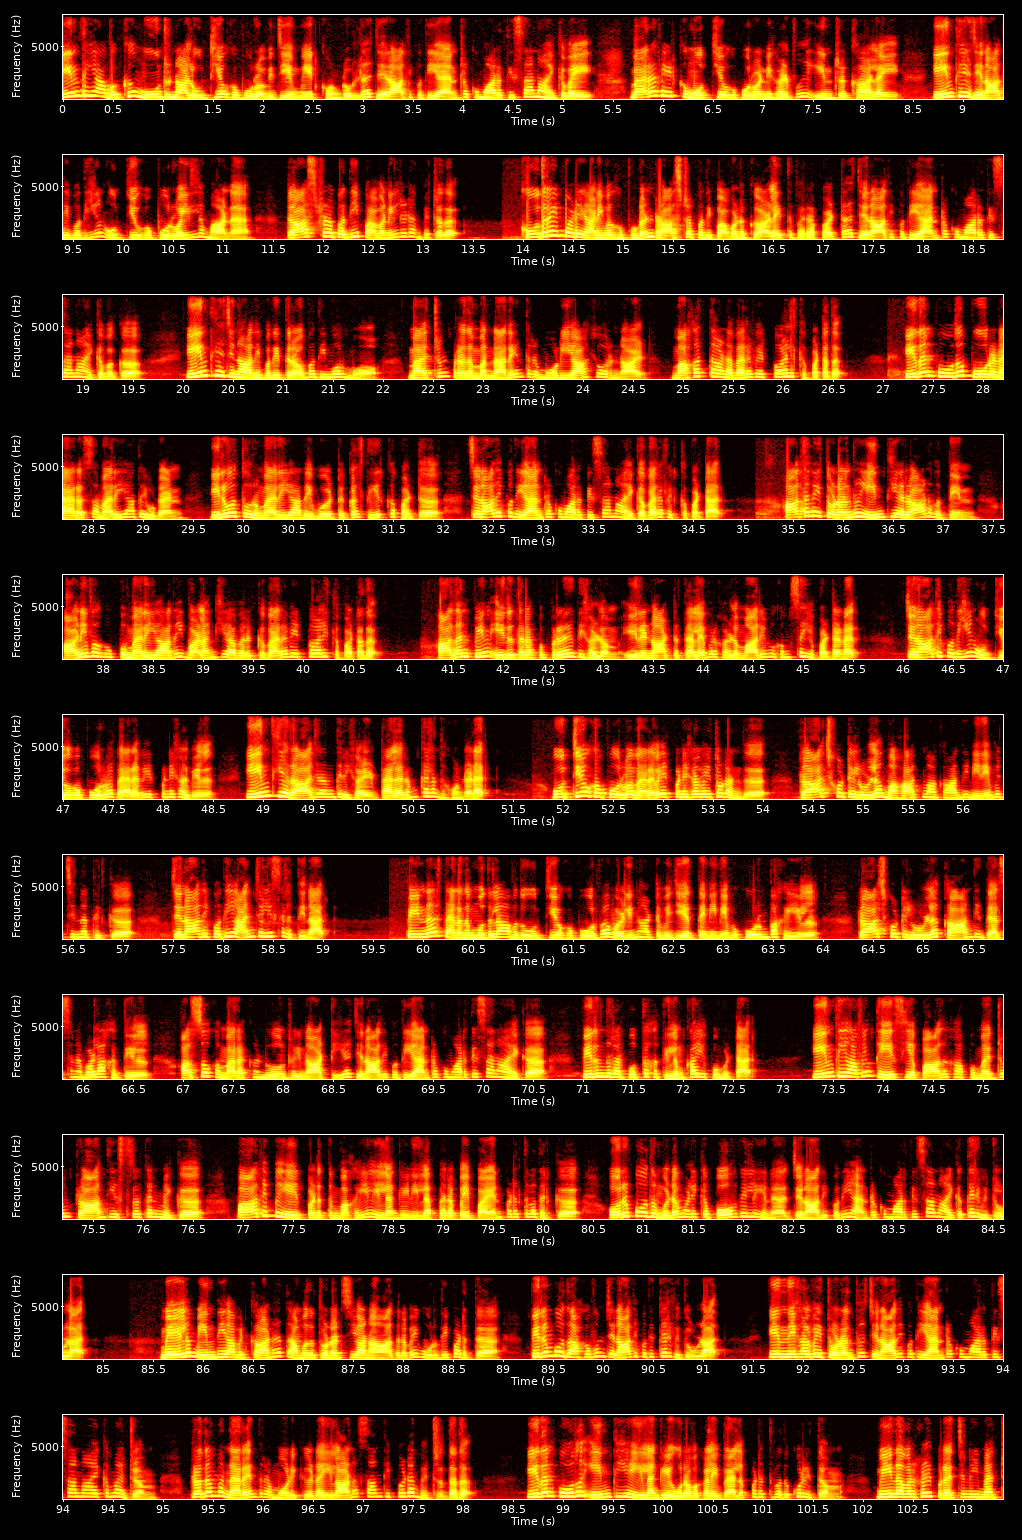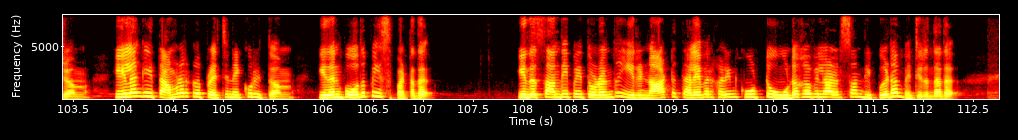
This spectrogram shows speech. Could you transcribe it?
இந்தியாவுக்கு மூன்று நாள் உத்தியோகபூர்வ விஜயம் மேற்கொண்டுள்ள ஜனாதிபதி ஆண்ட்ரகுமார திசாநாயக்கவை. வரவேற்கும் உத்தியோகபூர்வ நிகழ்வு இன்று காலை இந்திய ஜனாதிபதியின் உத்தியோகபூர்வ இல்லமான ராஷ்டிரபதி பவனில் இடம்பெற்றது. குதிரைப்படை அணிவகுப்புடன் ராஷ்டிரபதி பவனுக்கு அழைத்து வரப்பட்ட ஜனாதிபதி ஆண்ட்ரகுமார திசாநாயக்கவுக்கு இந்திய ஜனாதிபதி திரௌபதி முர்மு மற்றும் பிரதமர் நரேந்திர மோடி ஆகியோர் நாள் மகத்தான வரவேற்பு அளிக்கப்பட்டது. இதன்போது பூரண அரச மரியாதையுடன் இருபத்தொரு மரியாதை வேட்டுகள் தீர்க்கப்பட்டு ஜனாதிபதி அன்றகுமார் திசாநாயக்க வரவேற்கப்பட்டார். அதனைத் தொடர்ந்து இந்திய ராணுவத்தின் அணிவகுப்பு மரியாதை வழங்கி அவருக்கு வரவேற்பு அளிக்கப்பட்டது. அதன்பின் இருதரப்பு பிரதிநிதிகளும் இரு நாட்டு தலைவர்களும் அறிமுகம் செய்யப்பட்டனர். ஜனாதிபதியின் உத்தியோகபூர்வ வரவேற்பு நிகழ்வில் இந்திய ராஜதந்திரிகள் பலரும் கலந்து கொண்டனர். உத்தியோகபூர்வ வரவேற்பு நிகழ்வை தொடர்ந்து ராஜ்கோட்டில் உள்ள மகாத்மா காந்தி நினைவு சின்னத்திற்கு ஜனாதிபதி அஞ்சலி செலுத்தினார். பின்னர் தனது முதலாவது உத்தியோகபூர்வ வெளிநாட்டு விஜயத்தை நினைவு கூறும் வகையில் ராஜ்கோட்டில் உள்ள காந்தி தரிசன வளாகத்தில் அசோக மரக்கண்டு ஒன்றை நாட்டிய ஜனாதிபதி அன்றகுமார் திசாநாயக விருந்தினர் புத்தகத்திலும் கையொப்பமிட்டார். இந்தியாவின் தேசிய பாதுகாப்பு மற்றும் பிராந்திய ஸ்திரத்தன்மைக்கு பாதிப்பை ஏற்படுத்தும் வகையில் இலங்கை நிலப்பரப்பை பயன்படுத்துவதற்கு ஒருபோதும் இடமளிக்கப் போவதில்லை என ஜனாதிபதி அன்றகுமார் திசாநாயக்க தெரிவித்துள்ளார். மேலும் இந்தியாவிற்கான தமது தொடர்ச்சியான ஆதரவை உறுதிப்படுத்த விரும்புவதாகவும் ஜனாதிபதி தெரிவித்துள்ளார். இந்நிகழ்வை தொடர்ந்து ஜனாதிபதி அன்றகுமார் திசாநாயக்க மற்றும் பிரதமர் நரேந்திர மோடிக்கு இடையிலான சந்திப்பு இடம்பெற்றிருந்தது. இதன்போது இந்திய இலங்கை உறவுகளை வலுப்படுத்துவது குறித்தும் மீனவர்கள் பிரச்சினை மற்றும் இலங்கை தமிழர்கள் பிரச்சினை குறித்தும் இதன்போது பேசப்பட்டது. இந்த சந்திப்பை தொடர்ந்து இரு நாட்டு தலைவர்களின் கூட்டு ஊடகவியலாளர் சந்திப்பு இடம்பெற்றிருந்தது.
